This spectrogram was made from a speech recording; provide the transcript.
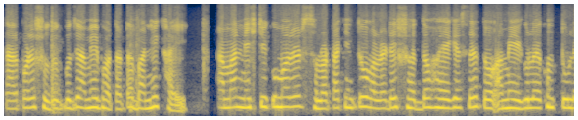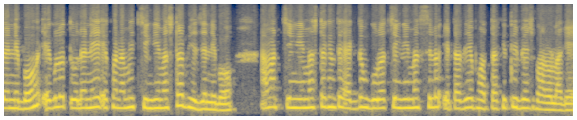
তারপরে সুযোগ বুঝে আমি এই ভর্তাটা বানিয়ে খাই। আমার মিষ্টি কুমারের ছোলাটা কিন্তু অলরেডি সেদ্ধ হয়ে গেছে, তো আমি এগুলো এখন তুলে নেব। এগুলো তুলে নিয়ে এখন আমি চিংড়ি মাছটা ভেজে নেব। আমার চিংড়ি মাছটা কিন্তু একদম গুঁড়া চিংড়ি মাছ ছিল, এটা দিয়ে ভর্তা খেতে বেশ ভালো লাগে।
